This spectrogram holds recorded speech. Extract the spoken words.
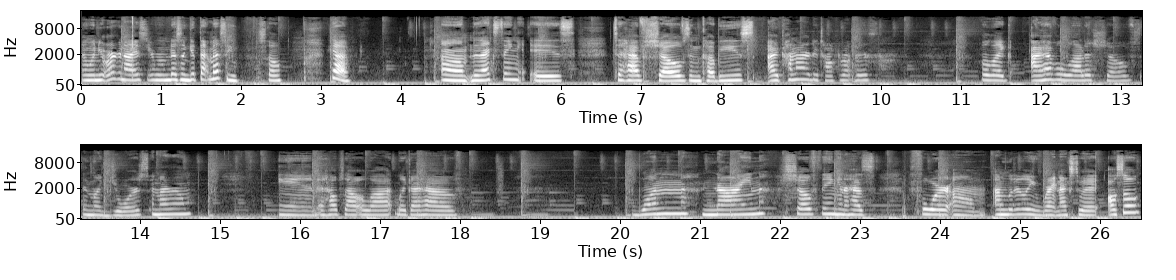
And when you're organized, your room doesn't get that messy. So, yeah. Um, the next thing is to have shelves and cubbies. I kind of already talked about this, but like I have a lot of shelves and like drawers in my room, and it helps out a lot. Like I have one nine shelf thing and it has four um I'm literally right next to it. Also,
